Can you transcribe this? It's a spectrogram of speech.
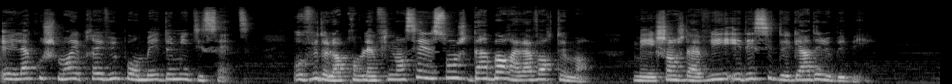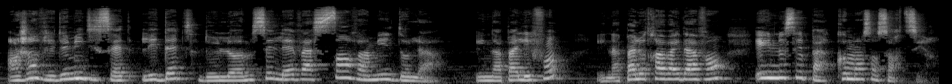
et l'accouchement est prévu pour mai 2017. Au vu de leurs problèmes financiers, ils songent d'abord à l'avortement, mais changent d'avis et décident de garder le bébé. En janvier 2017, les dettes de l'homme s'élèvent à 120 000 dollars. Il n'a pas les fonds, il n'a pas le travail d'avant et il ne sait pas comment s'en sortir.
